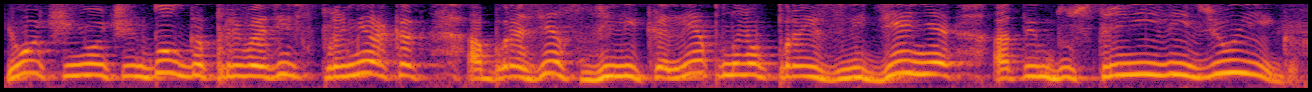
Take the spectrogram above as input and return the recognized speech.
И очень и очень долго приводить в пример как образец великолепного произведения от индустрии видеоигр.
